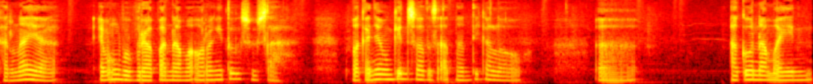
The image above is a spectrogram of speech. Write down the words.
Karena ya emang beberapa nama orang itu susah. Makanya mungkin suatu saat nanti kalau uh, aku namain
